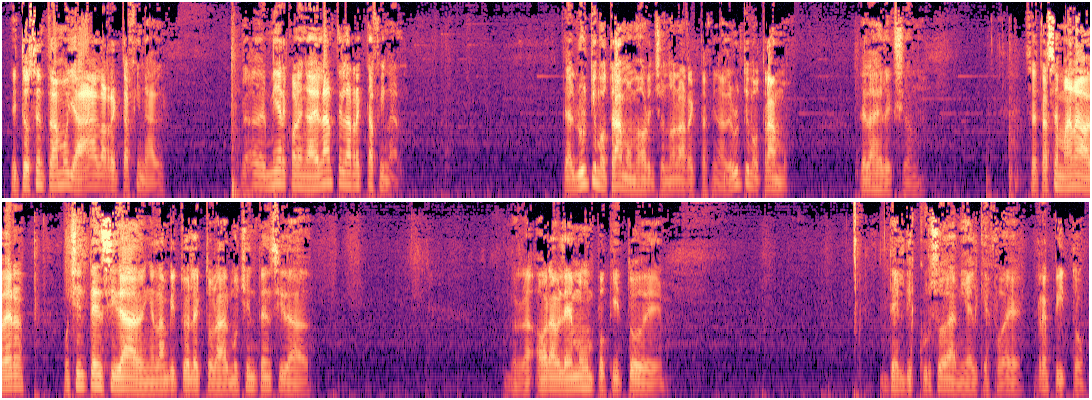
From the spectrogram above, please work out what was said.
Entonces entramos ya a la recta final. El miércoles en adelante la recta final. El último tramo, mejor dicho, no la recta final, el último tramo de las elecciones. esta semana va a haber mucha intensidad en el ámbito electoral, mucha intensidad. Ahora hablemos un poquito de del discurso de Daniel que fue, repito,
